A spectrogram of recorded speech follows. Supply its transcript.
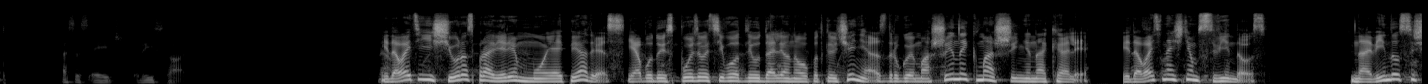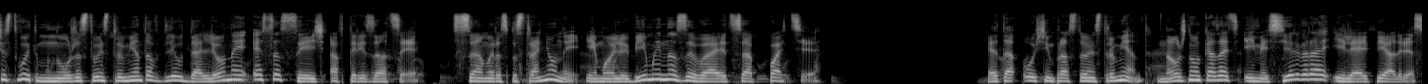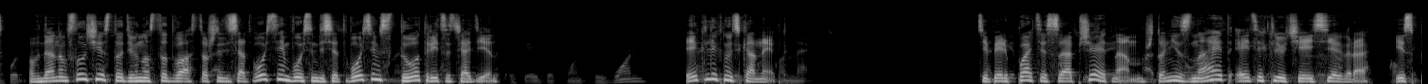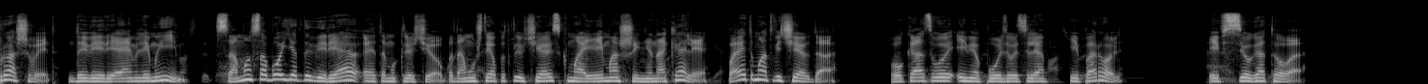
И давайте еще раз проверим мой IP-адрес. Я буду использовать его для удаленного подключения с другой машины к машине на Кали. И давайте начнем с Windows. На Windows существует множество инструментов для удаленной SSH авторизации. Самый распространенный и мой любимый называется PATI. Это очень простой инструмент. Нужно указать имя сервера или IP-адрес. В данном случае 192.168.88.131. И кликнуть Connect. Теперь Пати сообщает нам, что не знает этих ключей сервера и спрашивает, доверяем ли мы им. Само собой, я доверяю этому ключу, потому что я подключаюсь к моей машине на Кали, поэтому отвечаю «да». Указываю имя пользователя и пароль. И все готово.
